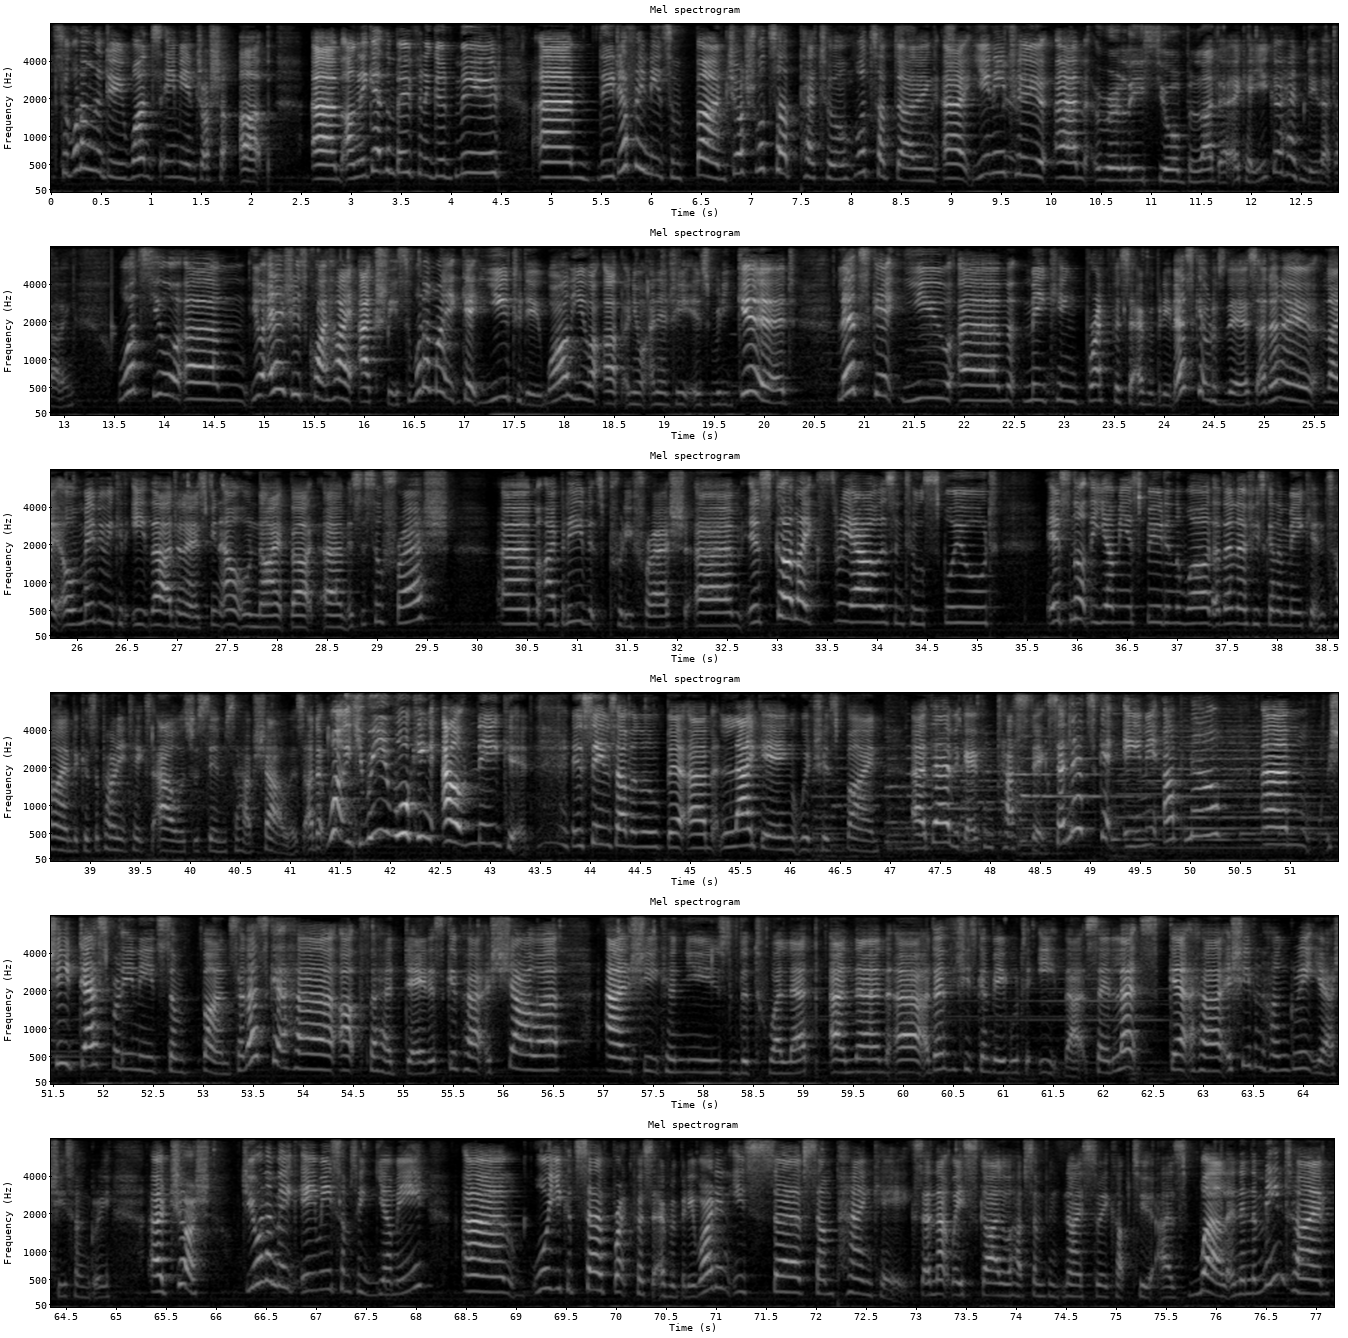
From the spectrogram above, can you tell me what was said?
So what I'm going to do once Amy and Josh are up, um, I'm going to get them both in a good mood. Um, they definitely need some fun. Josh, what's up, Petal? What's up, darling? Uh, you need to um, release your bladder. Okay, you go ahead and do that, darling. What's your um your energy is quite high actually. So what I might get you to do while you are up and your energy is really good, let's get you um making breakfast for everybody. Let's get rid of this. I don't know, like, or maybe we could eat that. I don't know. It's been out all night, but um, is it still fresh? Um, I believe it's pretty fresh. Um, it's got like three hours until spoiled. It's not the yummiest food in the world. I don't know if he's gonna make it in time because apparently it takes hours for Sims to have showers. I don't. What were you walking out naked? It seems I'm a little bit um lagging, which is fine. Uh, there we go, fantastic. So let's get Amy up now. Um, she desperately needs some fun. So let's get her up for her day. Let's give her a shower and she can use the toilet and then uh, I don't think she's going to be able to eat that. So let's get her is she even hungry? Yeah she's hungry. Uh, Josh do you want to make Amy something yummy? Um, or you could serve breakfast to everybody. Why don't you serve some pancakes? And that way Skylar will have something nice to wake up to as well. And in the meantime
